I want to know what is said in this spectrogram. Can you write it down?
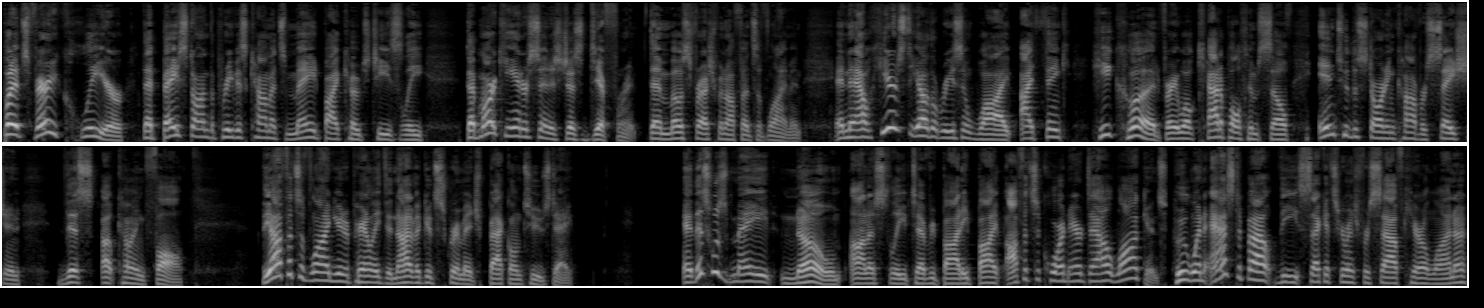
but it's very clear that based on the previous comments made by Coach Teasley, that Markee Anderson is just different than most freshman offensive linemen. And now here's the other reason why I think he could very well catapult himself into the starting conversation this upcoming fall. The offensive line unit apparently did not have a good scrimmage back on Tuesday. And this was made known, honestly, to everybody by offensive coordinator Dow Loggains, who, when asked about the second scrimmage for South Carolina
